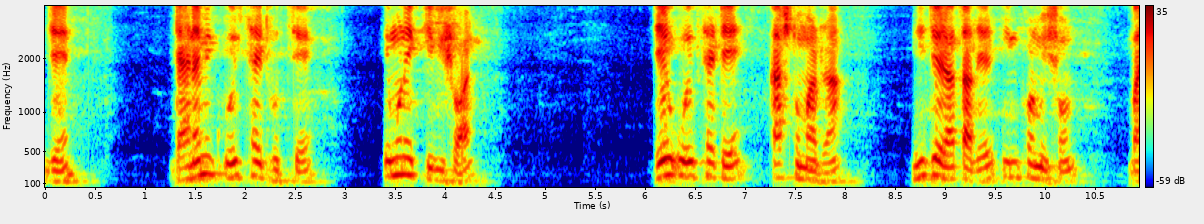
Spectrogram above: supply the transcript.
যে ডাইনামিক ওয়েবসাইট হচ্ছে এমন একটি বিষয়, যে ওয়েবসাইটে কাস্টমাররা নিজেরা তাদের ইনফরমেশন বা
